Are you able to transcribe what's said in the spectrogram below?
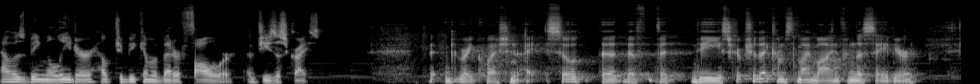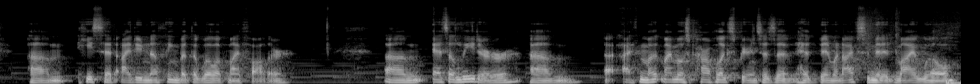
how has being a leader helped you become a better follower of jesus christ? Great question. So the, the the the, scripture that comes to my mind from the savior um, he said i do nothing but the will of my father. Um, as a leader um, I, my, my, most powerful experiences have, have, been when I've submitted my will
